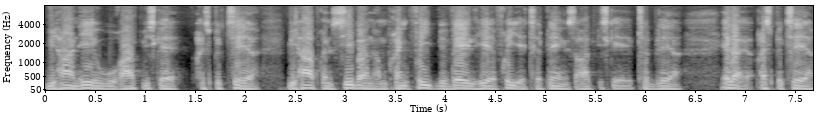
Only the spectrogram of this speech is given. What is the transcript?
Vi har en EU-ret, vi skal respektere. Vi har principperne omkring fri bevægelighed og fri etableringsret, vi skal etablere eller respektere.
